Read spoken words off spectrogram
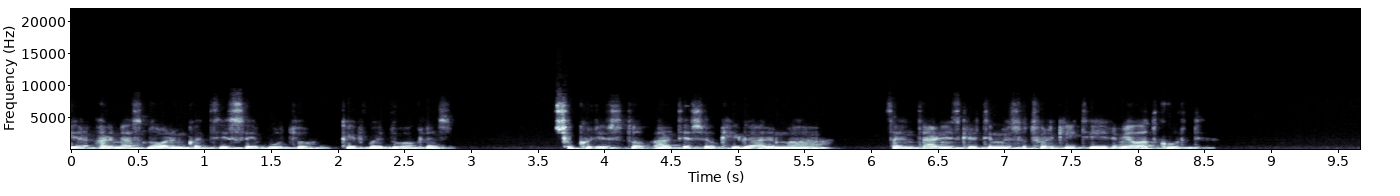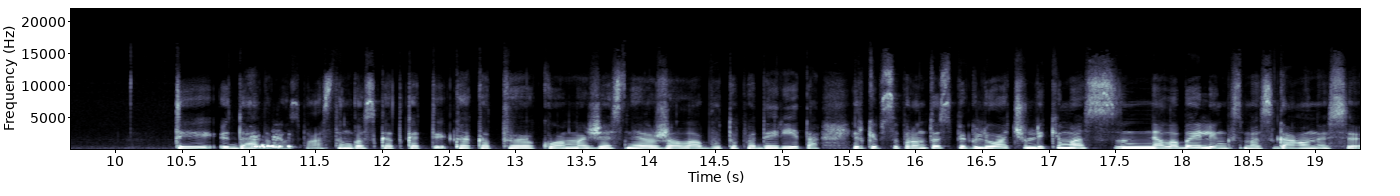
ir ar mes norim kad jisai būtų kaip vaiduoklis sukristų ar tiesiog jį galima sanitariniais kirtimais sutvarkyti ir vėl atkurti. Tai dedamos pastangos kad kad kad kuo mažesnė žala būtų padaryta. Ir kaip suprantu spygliuočių likimas nelabai linksmas gaunasi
